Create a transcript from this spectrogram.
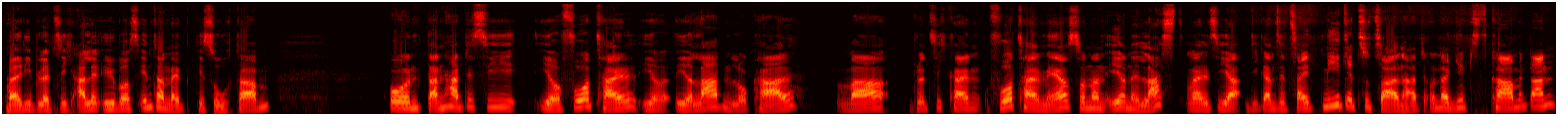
weil die plötzlich alle übers Internet gesucht haben und dann hatte sie ihr Vorteil, ihr, ihr Ladenlokal war plötzlich kein Vorteil mehr, sondern eher eine Last, weil sie ja die ganze Zeit Miete zu zahlen hatte. Und da gibt's, kamen dann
